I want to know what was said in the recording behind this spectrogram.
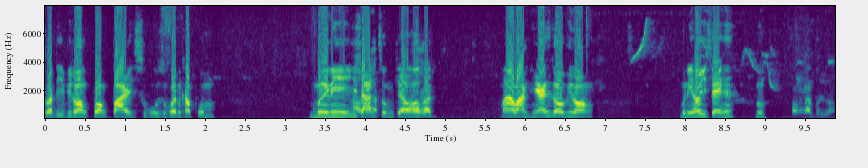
สวัสดีพี่น้องป้องปายสุขุสุขคนครับ ผม มือนี้อีสานสมแก้วเฮากับมาวานแหคือเก่าพี่น้องมื้อนี้เฮาอยู่ไสฮะนุ่มคลองลาดบุญหลวง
